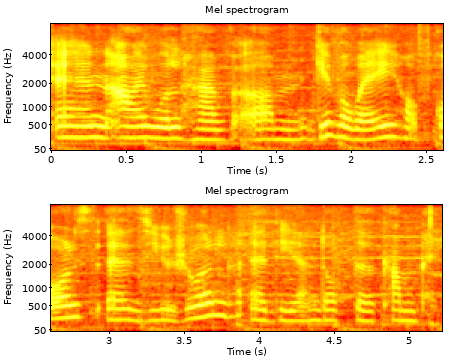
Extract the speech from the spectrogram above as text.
and I will have um, giveaway of course as usual at the end of the campaign.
